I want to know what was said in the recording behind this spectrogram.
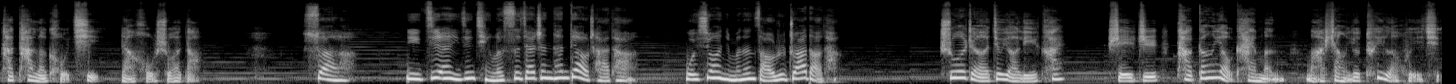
她叹了口气，然后说道：“算了，你既然已经请了私家侦探调查他，我希望你们能早日抓到他。”说着就要离开。谁知他刚要开门，马上又退了回去，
